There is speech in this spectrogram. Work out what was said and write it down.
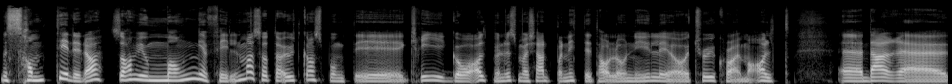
Men samtidig, da, så har vi jo mange filmer som tar utgangspunkt i krig og alt mulig som har skjedd på 90-tallet og nylig, og true crime og alt, eh, der eh,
